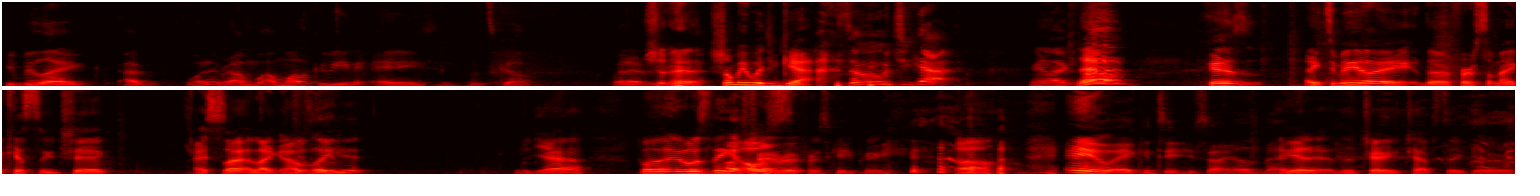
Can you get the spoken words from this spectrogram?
you'd be like, I, whatever. I'm, I'm welcoming anything. Let's go. Whatever. Sh- show me what you got. Tell me what you got. And you're like, Yeah. Because like to me, like the first time I kissed a chick, I saw like did I was like it? yeah, but it was thinking I thinking was I trying was. to reference Katy Perry. oh, anyway, continue. Sorry, that was bad. I get it. The cherry chapstick. Whatever.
